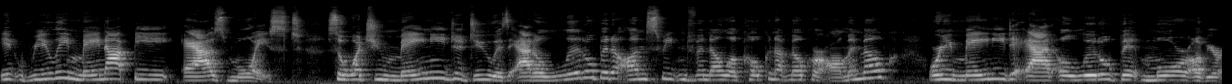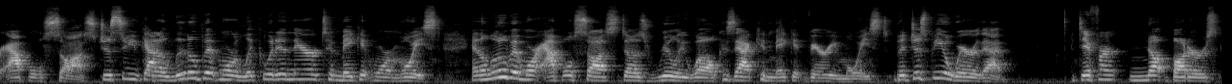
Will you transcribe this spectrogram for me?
it really may not be as moist. So what you may need to do is add a little bit of unsweetened vanilla coconut milk or almond milk or you may need to add a little bit more of your applesauce just so you've got a little bit more liquid in there to make it more moist. And a little bit more applesauce does really well because that can make it very moist. But just be aware of that. Different nut butters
